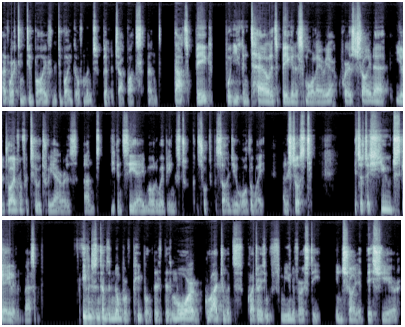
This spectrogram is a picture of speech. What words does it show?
I've worked in Dubai for the Dubai government building chatbots, and that's big, but you can tell it's big in a small area. Whereas China, you're driving for two or three hours, and you can see a motorway being constructed beside you all the way, and it's just it's just a huge scale of investment even just in terms of number of people, there's there's more graduates graduating from university in China this year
